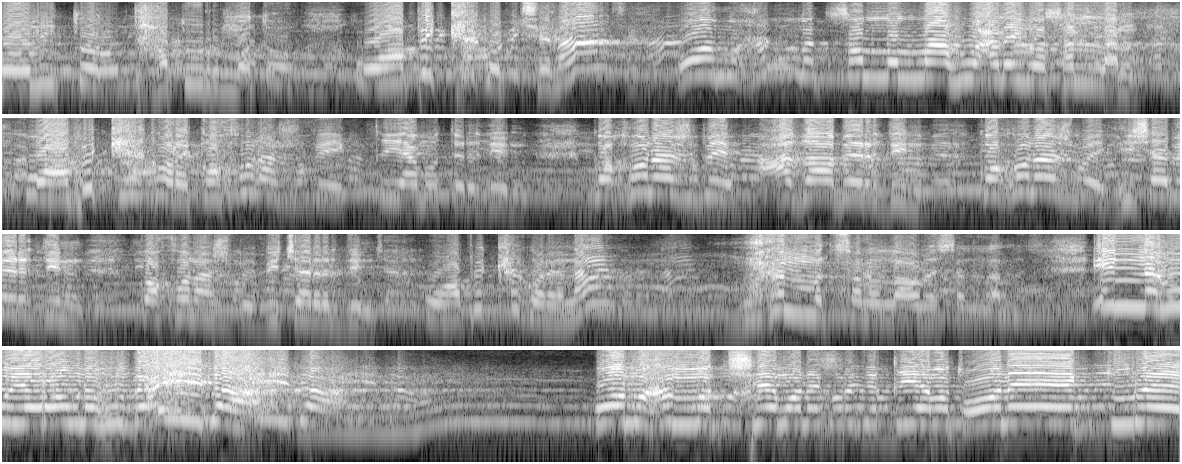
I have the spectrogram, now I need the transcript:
গলিত ধাতুর মতো। ও অপেক্ষা করছে না? ও মুহাম্মদ সাল্লাল্লাহু আলাইহি ওয়াসাল্লাম, ও অপেক্ষা করে কখন আসবে কিয়ামতের দিন? কখন আসবে আযাবের দিন? কখন আসবে হিসাবের দিন? কখন আসবে বিচারের দিন? ও অপেক্ষা করে না? মুহাম্মদ বাঈদা ও মোহাম্মদ, সে মনে করে যে কিয়ামত অনেক দূরে।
